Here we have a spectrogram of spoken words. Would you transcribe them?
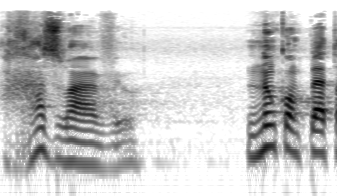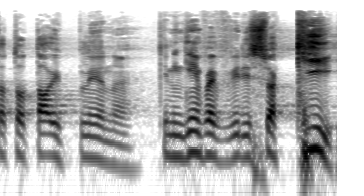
razoável, não completa, total e plena, que ninguém vai viver isso aqui.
